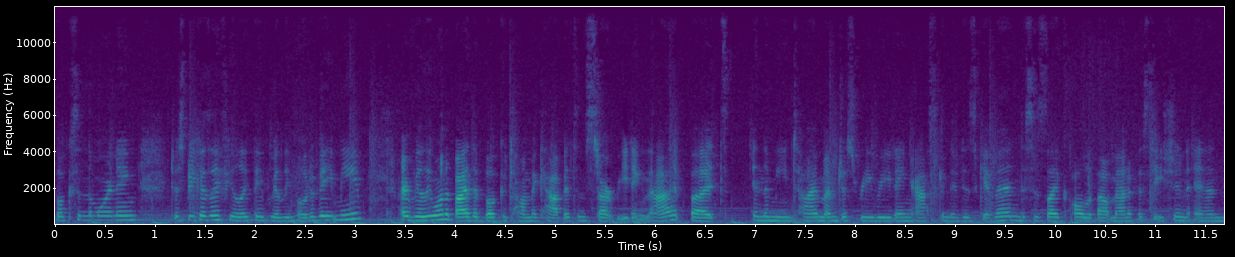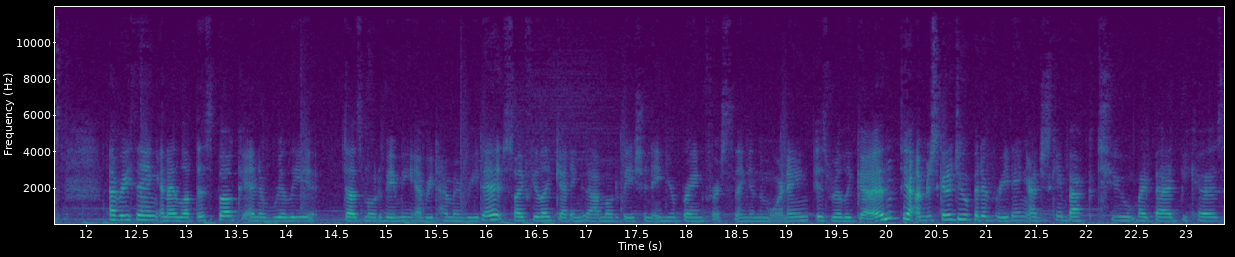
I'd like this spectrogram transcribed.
books in the morning just because I feel like they really motivate me. I really want to buy the book Atomic Habits and start reading that, but in the meantime, I'm just rereading Ask and It Is Given. This is like all about manifestation and everything and I love this book and it really does motivate me every time I read it. So I feel like getting that motivation in your brain first thing in the morning is really good. So yeah, I'm just gonna do a bit of reading. I just came back to my bed because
